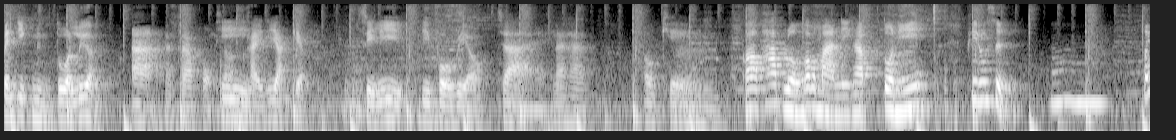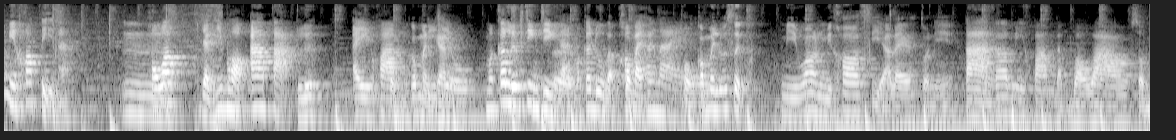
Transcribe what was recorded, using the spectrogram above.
เป็นอีกหนึ่งตัวเลือกอ่านะครับผมที่สำหรับใครที่อยากเก็บซีรีส์ d 4 Real ใช่นะฮะโอเคอืมก็ภาพรวมก็ประมาณนี้ครับ ตัวนี้พี่รู้สึกอืมไม่มีข้อตินะอืมเพราะว่าอย่างที่บอกอ้าปากลึกไอความผมก็เหมือนกันดีทลมันก็ลึกจริงๆเออะอมันก็ดูแบบเข้าไปข้างใน ผมก็ไม่รู้สึกมีว่ามันมีข้อเสียอะไรตัวนี้ ตาก็มีความแบบวาวๆสม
